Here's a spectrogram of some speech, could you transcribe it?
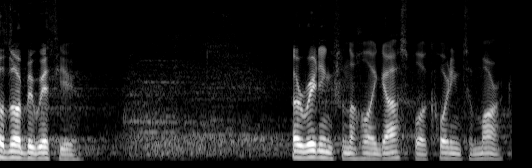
The Lord be with you. A reading from the Holy Gospel according to Mark.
